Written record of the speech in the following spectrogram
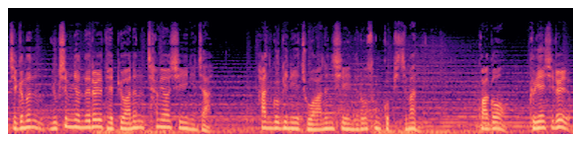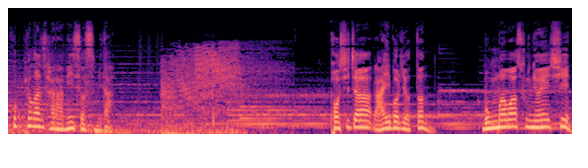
지금은 60년대를 대표하는 참여 시인이자 한국인이 좋아하는 시인으로 손꼽히지만 과거 그의 시를 혹평한 사람이 있었습니다. 버시자 라이벌이었던 목마와 숙녀의 시인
